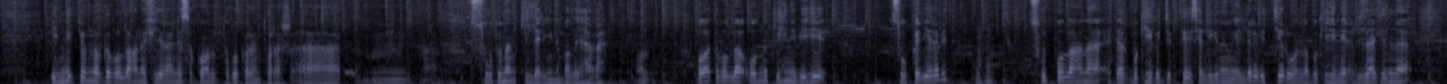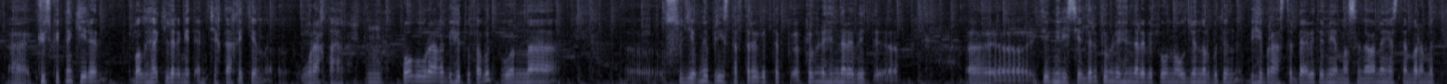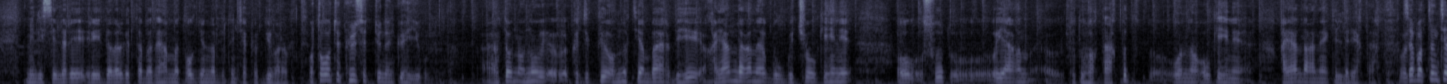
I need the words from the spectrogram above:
инник жоннорга буллагана федеральный закон тугу көрөн турар. Суутунан киллерини балыйхага. Олаты булла олны суукка беребит. Суут буллагана этер бу кихи гыжыкты селлигинен элдер биттир, онна бу кихини обязательно күскүтнен кирен балыйха киллериңет эмтихтахы кен урак тахарар. Ол урагы бихи тутабыт, онна судебный приставтары гыттык көмлөһүннәре бит ити милициялары көмлөһүннәре бит оны ол жоннор бүтүн бихи брастыр бәбит эме масынага меңестен барамыт милициялары рейдалар гытта бады хаммат ол жоннор бүтүн чакырдүй барабыт. Отолоты күйіс өттүнен көйі Атын оны кыжыкты оннук тиен бар бихи хаяндаганы булгучу ол кехини ол суд уягын тутухактаакпыт оны ол кехини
